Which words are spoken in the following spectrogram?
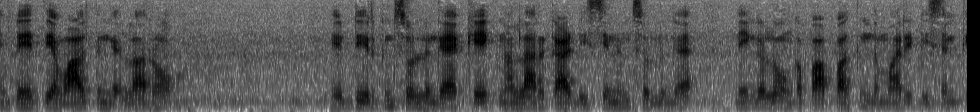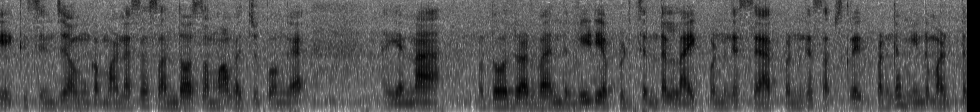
என் பேத்தியை வாழ்த்துங்க எல்லோரும். எப்படி இருக்குன்னு சொல்லுங்கள் கேக் நல்லா இருக்கா? டிசைனுன்னு சொல்லுங்கள் நீங்களும் உங்கள் பாப்பாவுக்கு இந்த மாதிரி டிசைன் கேக்கு செஞ்சு அவங்க மனசை சந்தோஷமாக வச்சுக்கோங்க. ஏன்னா ஒரு தடவை இந்த வீடியோ பிடிச்சிருந்தா லைக் பண்ணுங்கள் ஷேர் பண்ணுங்கள் சப்ஸ்கிரைப் பண்ணுங்கள் மீண்டும் அடுத்த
